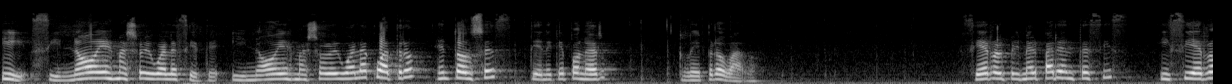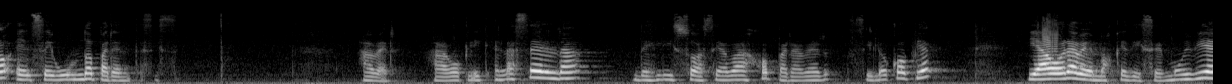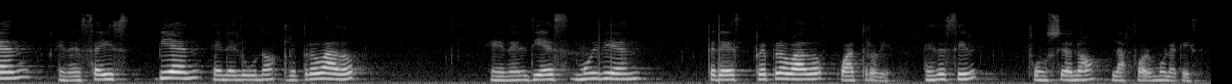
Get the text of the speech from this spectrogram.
Y si no es mayor o igual a 7 y no es mayor o igual a 4, entonces tiene que poner reprobado. Cierro el primer paréntesis y cierro el segundo paréntesis. A ver, hago clic en la celda, deslizo hacia abajo para ver si lo copia y ahora vemos que dice muy bien, en el 6 bien, en el 1 reprobado, en el 10 muy bien, 3 reprobado, 4 bien. Es decir, funcionó la fórmula que hice.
